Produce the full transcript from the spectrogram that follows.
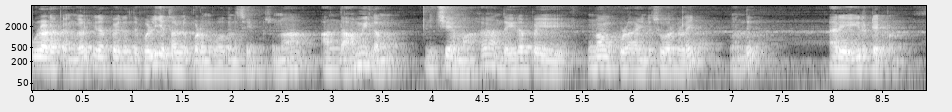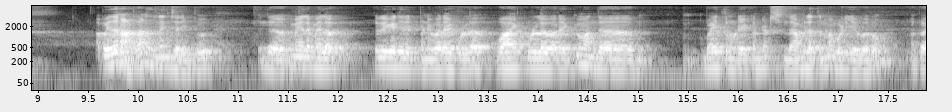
உள்ளடக்கங்கள் இறப்பையிலிருந்து வெளியே தள்ளப்படும் போது என்ன செய்யணும் சொன்னால் அந்த அமிலம் நிச்சயமாக அந்த இறப்பை உணவு குழாயின் சுவர்களை வந்து நிறைய இரிட்டேட் பண்ணும். அப்போ இதனால் தான் அந்த நெஞ்சரிப்பு இந்த மேலே மேலே ரிகேஜரேட் பண்ணி வரைக்குள்ள வாய்க்குள்ள வரைக்கும் அந்த பயத்தினுடைய கண்டென்ட்ஸ் இந்த அமிலத்தன்மை வெளியே வரும். அப்போ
